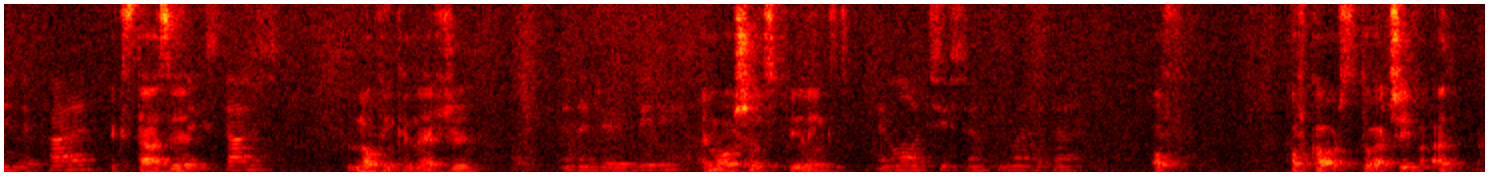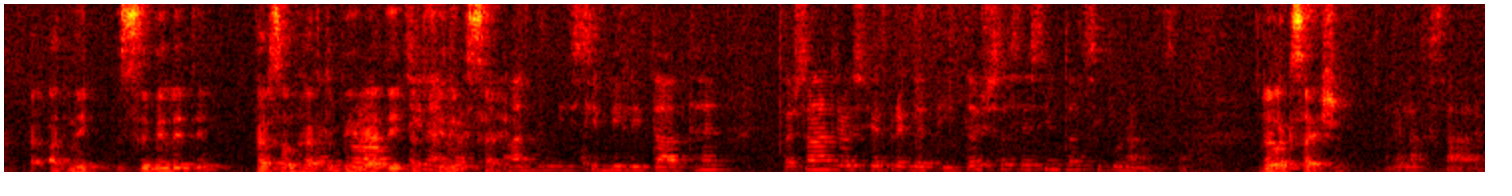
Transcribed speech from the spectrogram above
vindecare, ecstasy, extaz, loving energy, energia iubirii, emotions, feelings. emoții, sentimente. Of, of course, to achieve ad- admissibility, person have to be ready and feeling safe. admisibilitate, persoana trebuie să fie pregătită și să se simtă în siguranță. Relaxation. Relaxarea.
